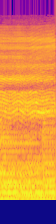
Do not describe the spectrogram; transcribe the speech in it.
away.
